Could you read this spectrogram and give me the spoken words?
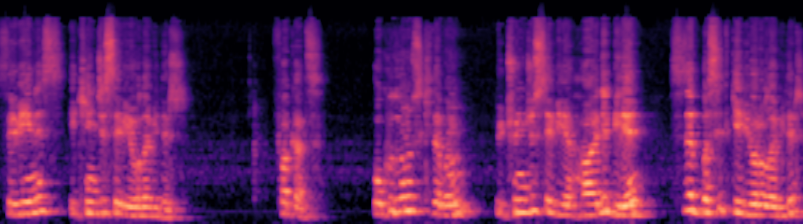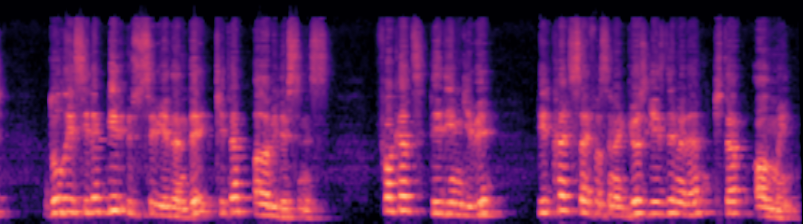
Seviyeniz ikinci seviye olabilir. Fakat okuduğunuz kitabın üçüncü seviye hali bile size basit geliyor olabilir. Dolayısıyla bir üst seviyeden de kitap alabilirsiniz. Fakat dediğim gibi birkaç sayfasına göz gezdirmeden kitap almayın.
